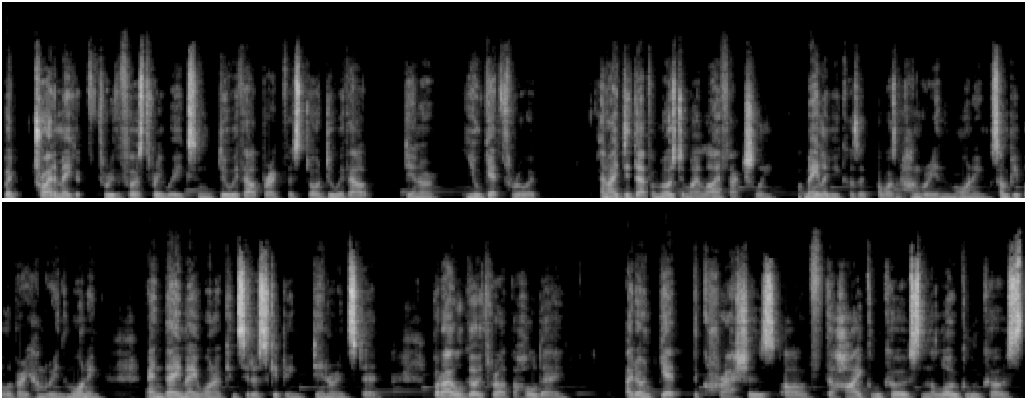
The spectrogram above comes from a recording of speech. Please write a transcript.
But try to make it through the first three weeks and do without breakfast or do without dinner. You'll get through it. And I did that for most of my life, actually mainly because I wasn't hungry in the morning. Some people are very hungry in the morning and they may want to consider skipping dinner instead. But I will go throughout the whole day I don't get the crashes of the high glucose and the low glucose.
